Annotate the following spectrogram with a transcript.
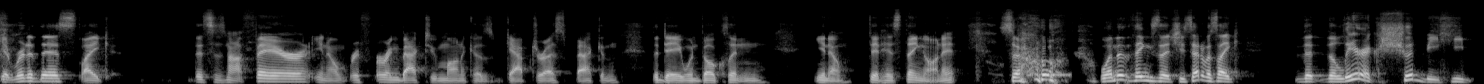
"Get rid of this. Like, this is not fair." You know, referring back to Monica's Gap dress back in the day when Bill Clinton, you know, did his thing on it. So one of the things that she said was like, the the lyric should be he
